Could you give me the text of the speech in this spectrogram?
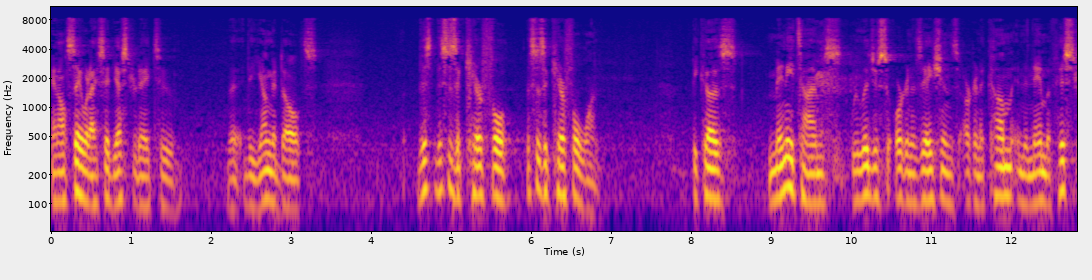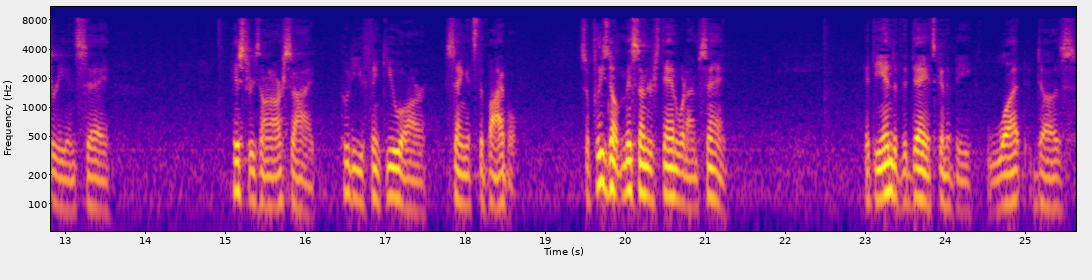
And I'll say what I said yesterday to the, the young adults this, this is a careful, this is a careful one. Because many times religious organizations are going to come in the name of history and say, history's on our side. Who do you think you are saying it's the Bible? So please don't misunderstand what I'm saying. At the end of the day, it's going to be, what does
